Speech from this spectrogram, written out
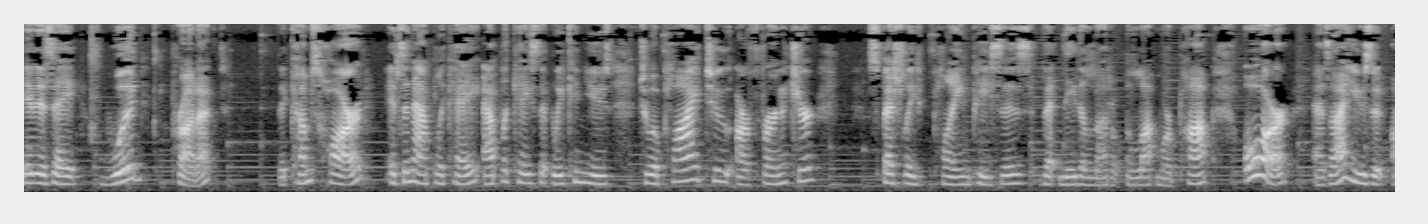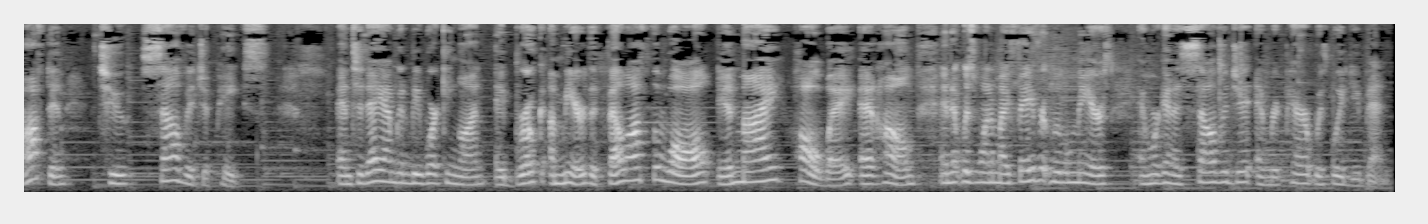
It is a wood product that comes hard. It's an applique, appliques that we can use to apply to our furniture, especially plain pieces that need a lot, a lot more pop, or as I use it often, to salvage a piece. And today I'm going to be working on a broke a mirror that fell off the wall in my hallway at home. And it was one of my favorite little mirrors. And we're going to salvage it and repair it with WoodUbend.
